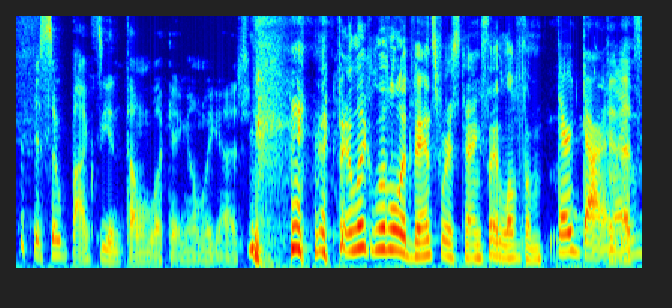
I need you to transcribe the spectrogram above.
It's so boxy and dumb looking. Oh my gosh, they look little Advance Force tanks. I love them. They're darling. that's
